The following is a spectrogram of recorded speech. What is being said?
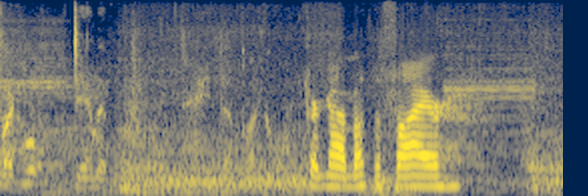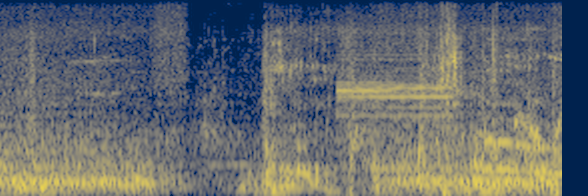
Black hole. Damn it. I hate that black hole. Forgot about the fire. Oh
